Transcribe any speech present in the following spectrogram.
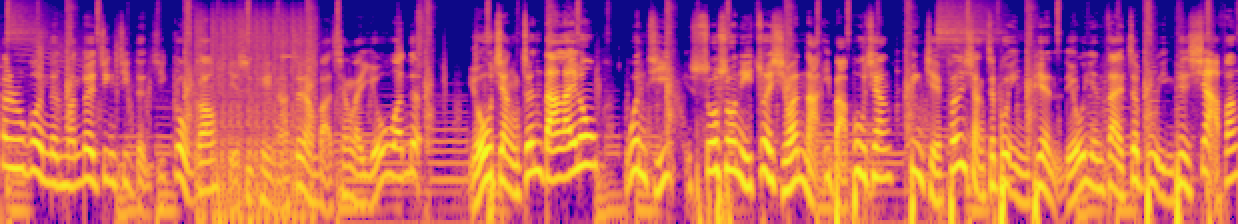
但如果你的团队竞技等级够高，也是可以拿这两把枪来游玩的。有奖征答来喽！问题：说说你最喜欢哪一把步枪，并且分享这部影片，留言在这部影片下方，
